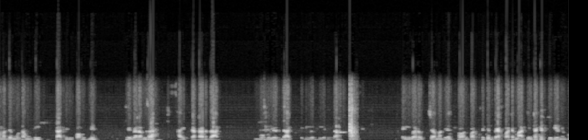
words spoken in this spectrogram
আমাদের মোটামুটি কাটিং কমপ্লিট এবার আমরা সাইড কাটার দাগ, বগলের দাগ এগুলো দিয়ে দিলাম। এইবার হচ্ছে আমাদের ফ্রন্ট পার্ট থেকে ব্যাক পার্টে মার্জিনটাকে তুলে নেব।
